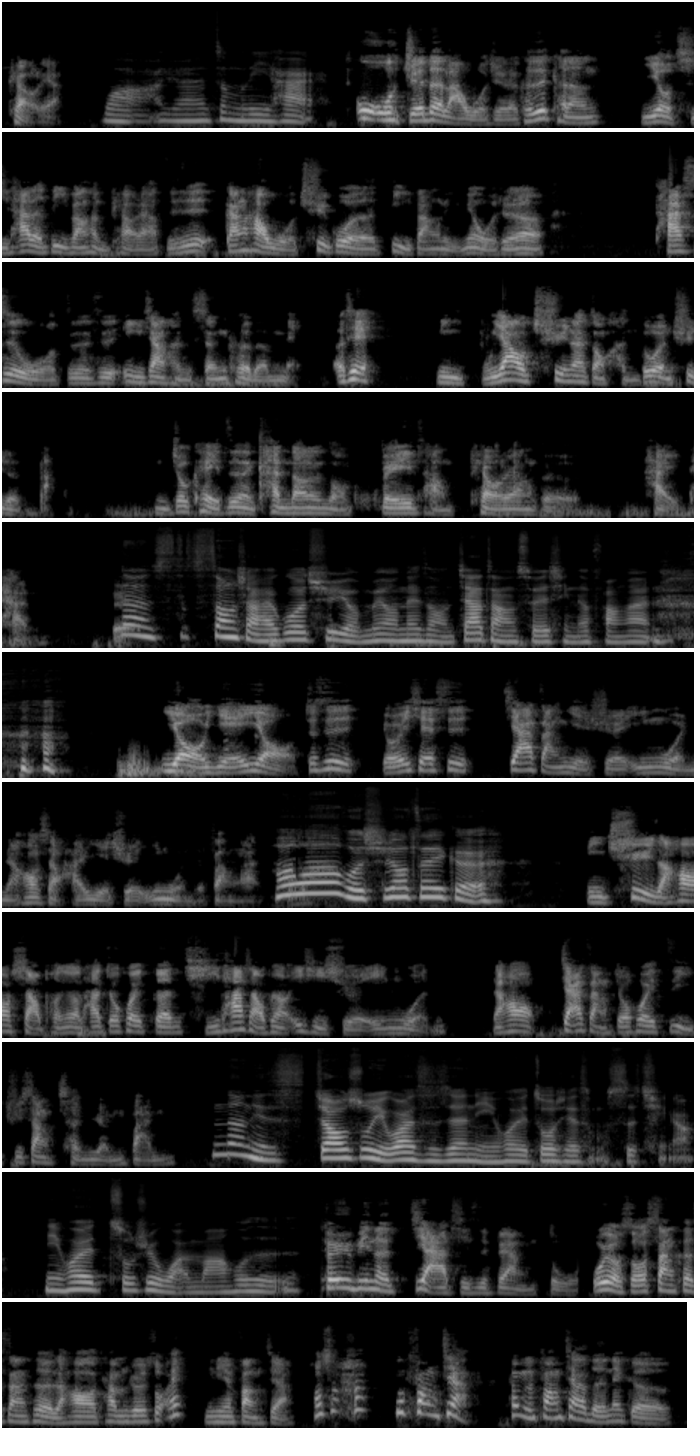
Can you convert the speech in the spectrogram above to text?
漂亮。哇，原来这么厉害！我我觉得啦，我觉得，可是可能。也有其他的地方很漂亮，只是刚好我去过的地方里面，我觉得它是我真的是印象很深刻的美。而且你不要去那种很多人去的岛，你就可以真的看到那种非常漂亮的海滩。那送小孩过去有没有那种家长随行的方案？有，也有，就是有一些是家长也学英文，然后小孩也学英文的方案。好啊，我需要这个。你去，然后小朋友他就会跟其他小朋友一起学英文，然后家长就会自己去上成人班。那你教书以外时间，你会做些什么事情啊？你会出去玩吗？或是菲律宾的假其实非常多。我有时候上课上课，然后他们就会说：“哎，明天放假。”我说：“哈，不放假？”他们放假的那个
